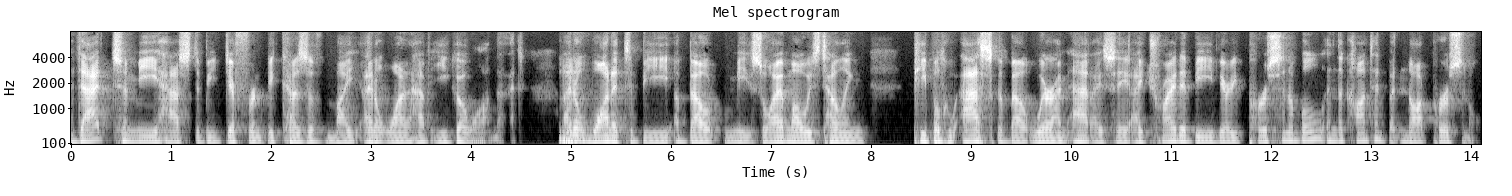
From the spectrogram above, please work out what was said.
that to me has to be different because of my, I don't want to have ego on that. Mm-hmm. I don't want it to be about me. So I'm always telling people who ask about where I'm at, I say, I try to be very personable in the content, but not personal,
